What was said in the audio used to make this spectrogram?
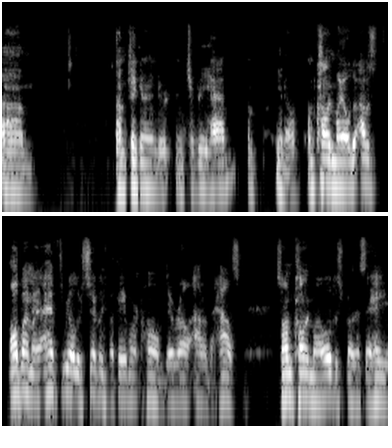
um, I'm taking her into, into rehab. I'm, you know, I'm calling my older, I was all by my, I have three older siblings, but they weren't home. They were all out of the house. So I'm calling my oldest brother and say, Hey,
